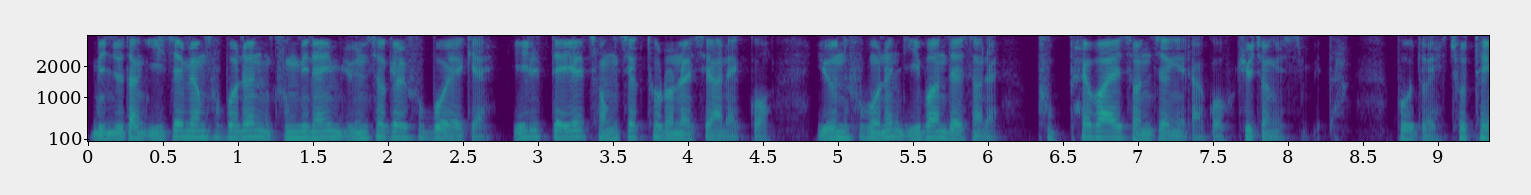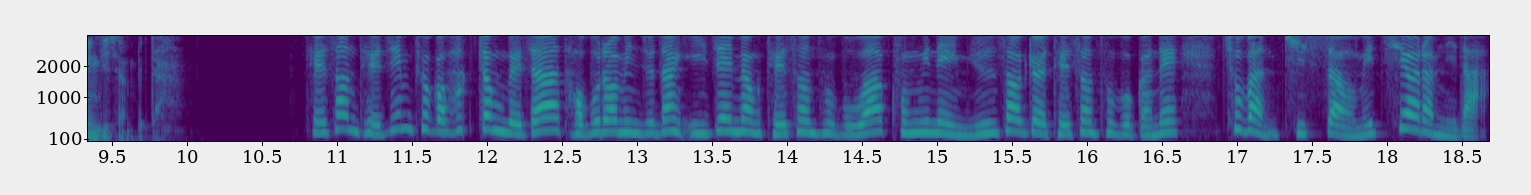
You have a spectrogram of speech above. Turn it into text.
민주당 이재명 후보는 국민의힘 윤석열 후보에게 1대1 정책 토론을 제안했고 윤 후보는 이번 대선을 부패와의 전쟁이라고 규정했습니다. 보도에 조태인 기자입니다. 대선 대진표가 확정되자 더불어민주당 이재명 대선 후보와 국민의힘 윤석열 대선 후보 간의 초반 기싸움이 치열합니다.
